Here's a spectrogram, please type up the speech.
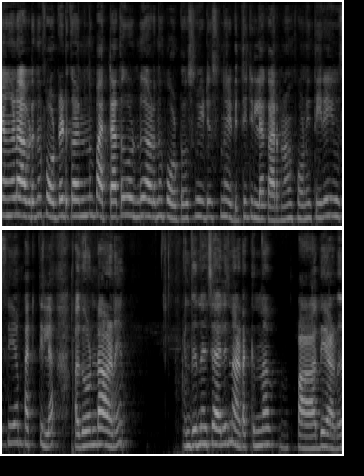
ഞങ്ങൾ അവിടുന്ന് ഫോട്ടോ എടുക്കാനൊന്നും പറ്റാത്തത് കൊണ്ട് അവിടുന്ന് ഫോട്ടോസും വീഡിയോസൊന്നും എടുത്തിട്ടില്ല. കാരണം ഫോണിൽ തീരെ യൂസ് ചെയ്യാൻ പറ്റത്തില്ല. അതുകൊണ്ടാണ് ഇതെന്ന് വെച്ചാൽ നടക്കുന്ന പാതയാണ്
